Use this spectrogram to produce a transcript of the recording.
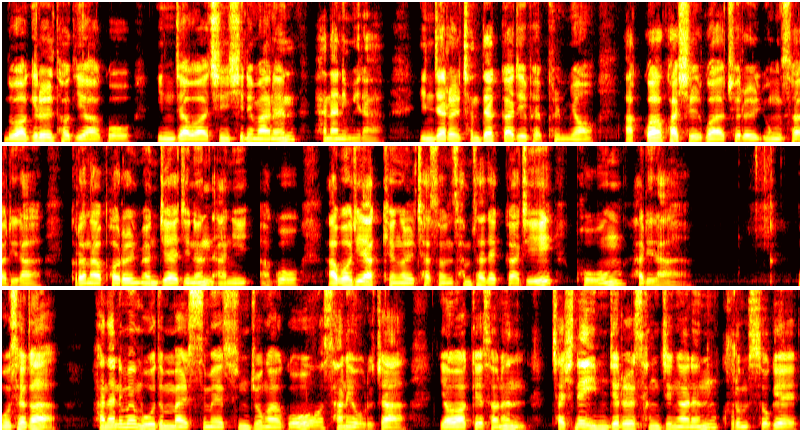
노하기를 더디하고 인자와 진실이 많은 하나님이라 인자를 천대까지 베풀며 악과 과실과 죄를 용서하리라 그러나 벌을 면제하지는 아니하고 아버지 악행을 자손 3사대까지 보응하리라 모세가 하나님의 모든 말씀에 순종하고 산에 오르자 여호와께서는 자신의 임재를 상징하는 구름 속에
